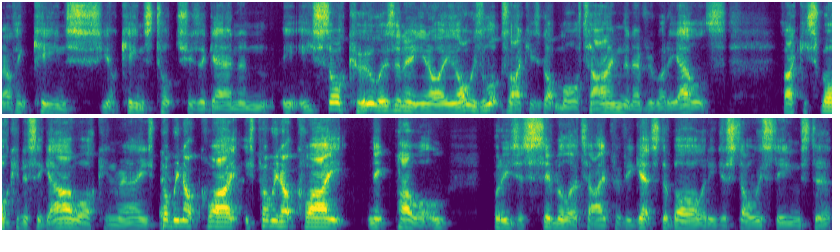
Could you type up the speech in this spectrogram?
I think Keane's you know Keane's touches again, and he, he's so cool, isn't he? You know, he always looks like he's got more time than everybody else. Like he's smoking a cigar walking around. He's probably not quite. He's probably not quite Nick Powell, but he's a similar type of. He gets the ball and he just always seems to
